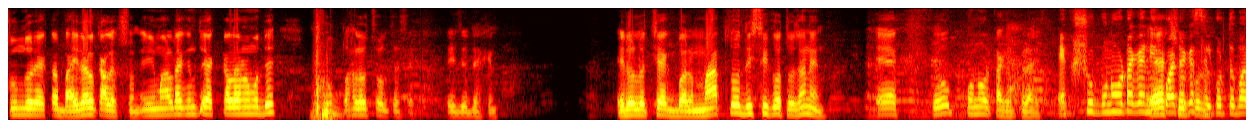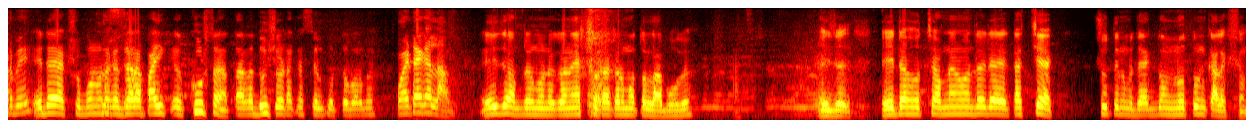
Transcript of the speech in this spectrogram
সুন্দর একটা ভাইরাল কালেকশন এই মালটা কিন্তু এক কালারের মধ্যে খুব ভালো চলতেছে। এই যে দেখেন এটা হলো চেক বল মাত্র দিচ্ছি কত জানেন? একশো পনেরো টাকা প্রায় একশো পনেরো টাকা নিয়ে কয় টাকা সেল করতে পারবে? এটা একশো পনেরো টাকা। যারা পাই খুচরা তারা দুইশো টাকা সেল করতে পারবে। কয় টাকা লাভ? এই যে আপনার মনে করেন একশো টাকার মতো লাভ হবে। আচ্ছা। এই যে এইটা হচ্ছে আপনার মধ্যে এটা একটা চেক সুতির মধ্যে একদম নতুন কালেকশন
